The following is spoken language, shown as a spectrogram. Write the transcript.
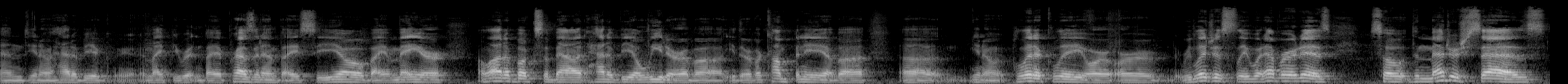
and, you know, how to be, a, it might be written by a president, by a CEO, by a mayor, a lot of books about how to be a leader of a, either of a company, of a, uh, you know, politically or, or religiously, whatever it is. So the Medrash says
